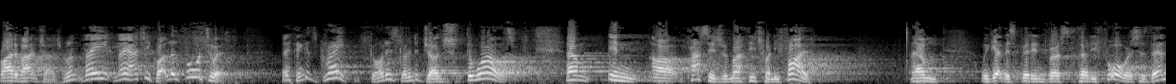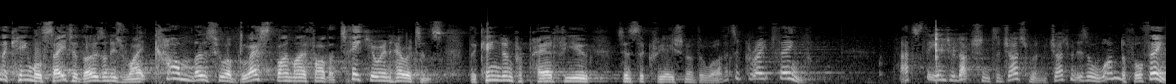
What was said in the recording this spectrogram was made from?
write about judgment, they, they actually quite look forward to it. They think it's great. God is going to judge the world. Um, in our passage of Matthew 25, um, we get this bit in verse 34 where it says, Then the king will say to those on his right, Come, those who are blessed by my father, take your inheritance, the kingdom prepared for you since the creation of the world. That's a great thing. That's the introduction to judgment. Judgment is a wonderful thing.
